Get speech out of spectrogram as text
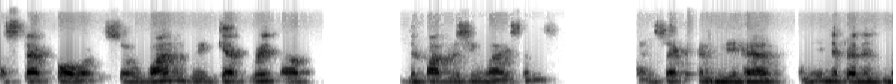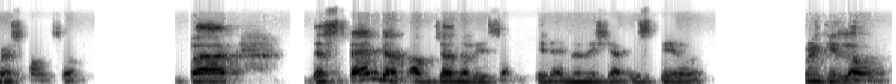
a step forward. So one, we get rid of the publishing license. And second, we have an independent press council. But the standard of journalism in Indonesia is still pretty low.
